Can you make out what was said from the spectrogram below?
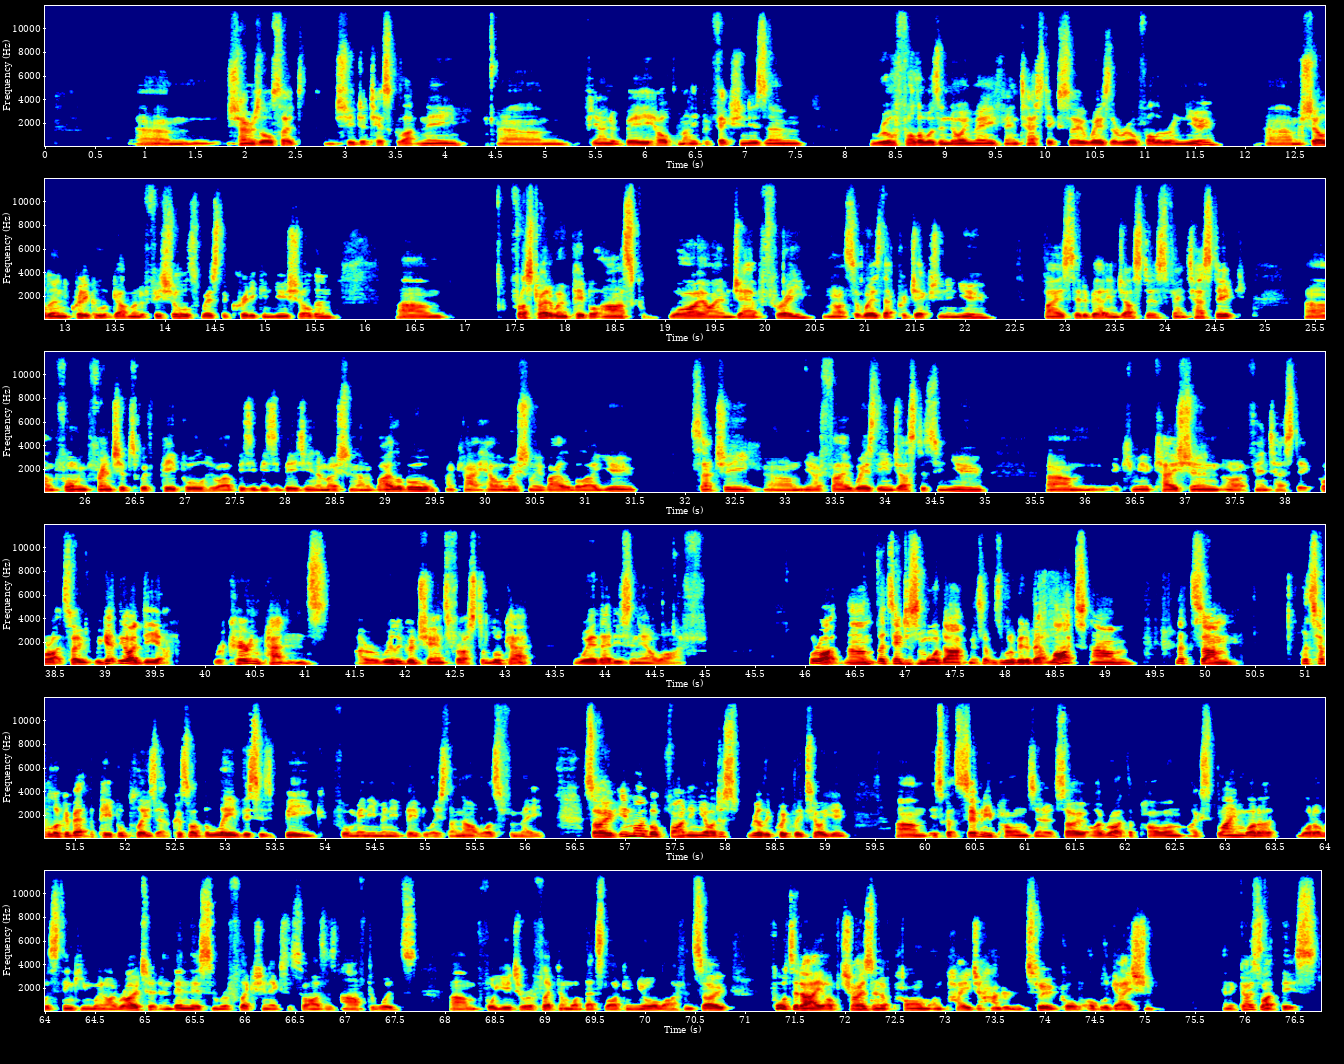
um, Sharon's also, she detests gluttony. Um, Fiona B, health, money, perfectionism real followers annoy me. Fantastic, Sue. Where's the real follower in you? Um, Sheldon, critical of government officials. Where's the critic in you, Sheldon? Um, frustrated when people ask why I am jab free. All right, so where's that projection in you? Faye said about injustice. Fantastic. Um, forming friendships with people who are busy, busy, busy and emotionally unavailable. Okay, how emotionally available are you? Sachi, um, you know, Faye, where's the injustice in you? Um, communication. All right, fantastic. All right, so we get the idea. Recurring patterns are a really good chance for us to look at where that is in our life. All right, um, let's enter some more darkness. That was a little bit about light. Um, let's um, let's have a look about the people pleaser because I believe this is big for many, many people, at least I know it was for me. So in my book, Finding You, I'll just really quickly tell you, um, it's got 70 poems in it. So I write the poem, I explain what I, what I was thinking when I wrote it, and then there's some reflection exercises afterwards um, for you to reflect on what that's like in your life. And so for today, I've chosen a poem on page 102 called Obligation. And it goes like this.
